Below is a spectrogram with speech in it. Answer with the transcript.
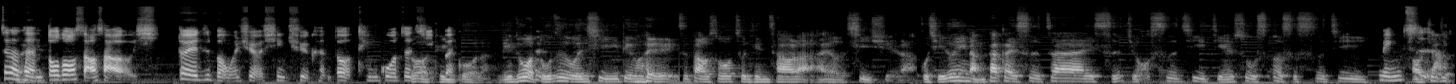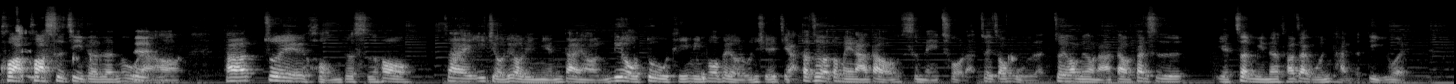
这个可能多多少少对日本文学有兴趣，可能都有听过这几本。听过了，你如果读日文系，一定会知道说春田超啦，还有戏雪啦。古崎润一郎大概是在十九世纪结束，二十世纪，名字就是跨跨世纪的人物了哈。他最红的时候，在一九六零年代啊，六度提名诺贝尔文学奖，到最后都没拿到，是没错了。最终五人最后没有拿到，但是也证明了他在文坛的地位。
